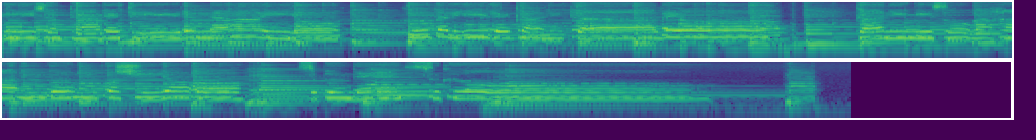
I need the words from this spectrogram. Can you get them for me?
じゃ食べきれないよ。二人でカニ食べよう。カニ味噌は半分こしよう。スプーンですくおう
